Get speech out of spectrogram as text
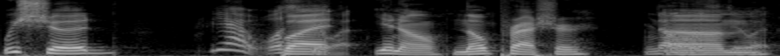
We should, Yeah, let's but do it. you know, no pressure. No, let's do Um, it.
